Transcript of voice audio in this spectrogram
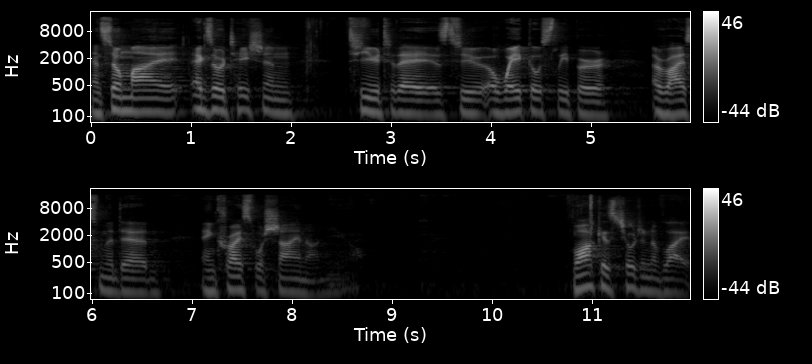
And so, my exhortation to you today is to awake, O sleeper, arise from the dead, and Christ will shine on you. Walk as children of light.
